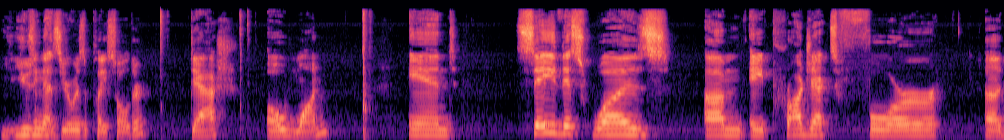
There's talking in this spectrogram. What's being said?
using that zero as a placeholder, dash 01, and say this was um, a project for a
